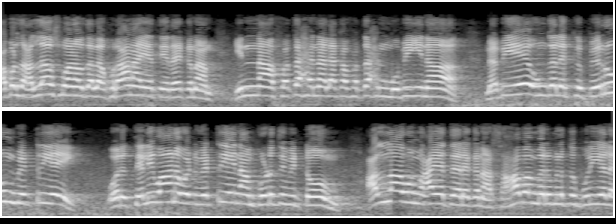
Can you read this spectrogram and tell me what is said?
அப்பொழுது அல்லாஹ் சுபானு தாலா குரானாயத்தை ஆயத்தை இறக்கினான். இன்னா ஃபதஹன் அலக ஃபதஹன் முபீனா. நபியே உங்களுக்கு பெரும் வெற்றியை ஒரு தெளிவான ஒரு வெற்றியை நாம் கொடுத்து விட்டோம். அல்லாஹ்வும் ஆயத்தை இறக்கினான். சஹாபா பெருமளுக்கு புரியல.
